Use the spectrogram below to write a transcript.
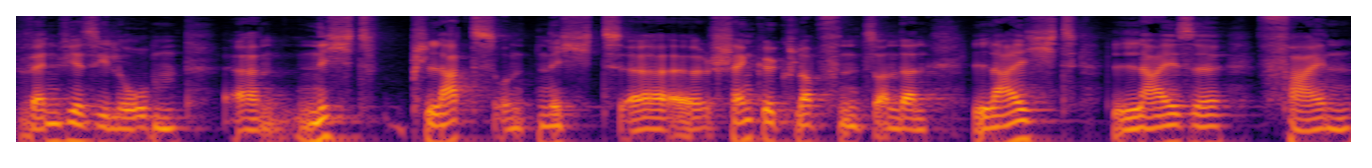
wenn wir sie loben. Ähm, nicht platt und nicht äh, schenkelklopfend, sondern leicht, leise, fein,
